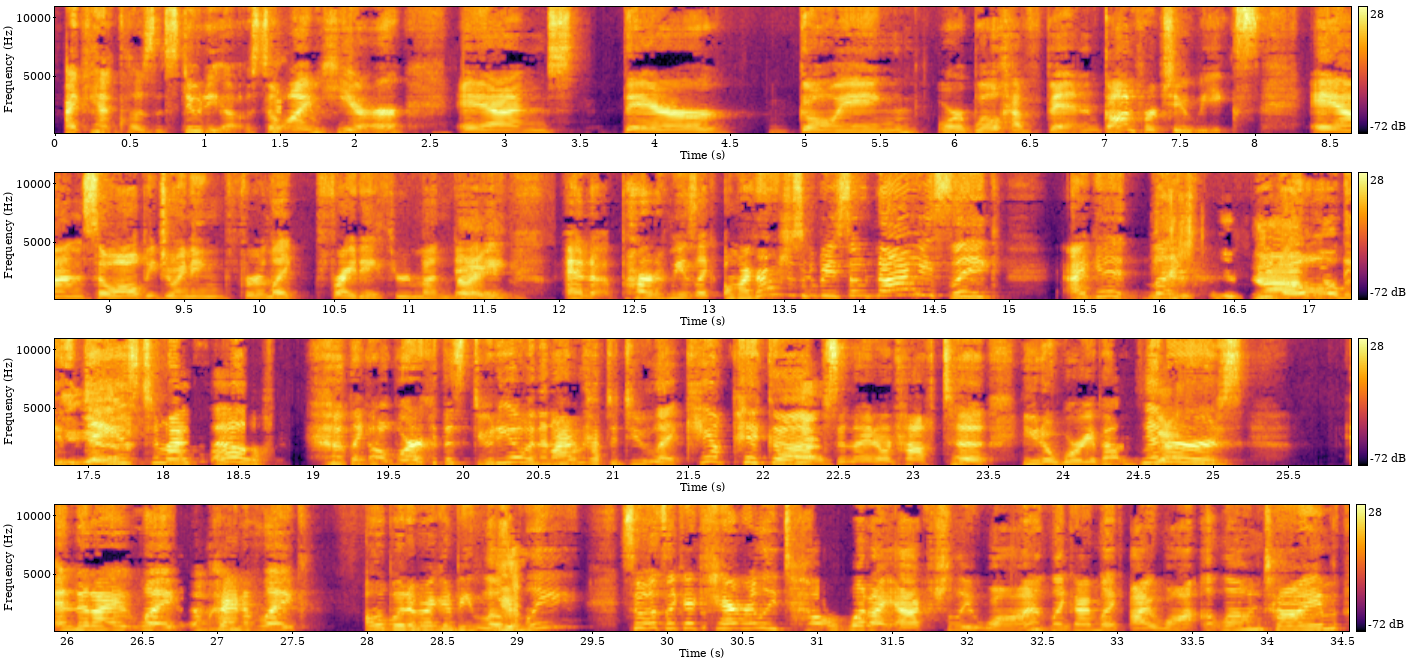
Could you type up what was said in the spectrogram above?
I can't close the studio. So yeah. I'm here and they're going or will have been gone for two weeks. And so I'll be joining for like Friday through Monday. Right. And part of me is like, oh my gosh, it's going to be so nice. Like, I get like, you, you know, these yeah. days to myself. like I'll work at the studio and then I don't have to do like camp pickups yes. and I don't have to, you know, worry about dinners. Yes. And then I like, I'm kind of like, oh, but am I going to be lonely? Yeah. So it's like, I can't really tell what I actually want. Like, I'm like, I want alone time.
